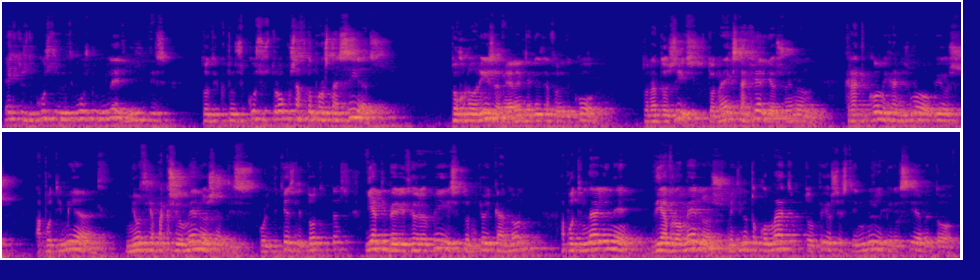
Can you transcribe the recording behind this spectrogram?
έχει τους δικούς του ρυθμούς που δουλεύει, έχει τις, το, τους δικούς τους τρόπους αυτοπροστασίας. Το γνωρίζαμε, αλλά είναι τελείως διαφορετικό. Το να το ζεις, το να έχεις στα χέρια σου έναν κρατικό μηχανισμό ο οποίος από τη μία νιώθει απαξιωμένος από τις πολιτικές λιτότητες ή από την περιθωριοποίηση των πιο ικανών, από την άλλη είναι διαβρωμένος με εκείνο το κομμάτι το οποίο σε στενή υπηρεσία με το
